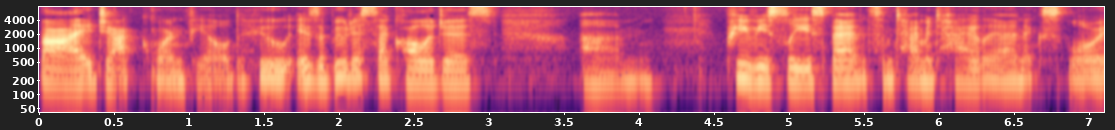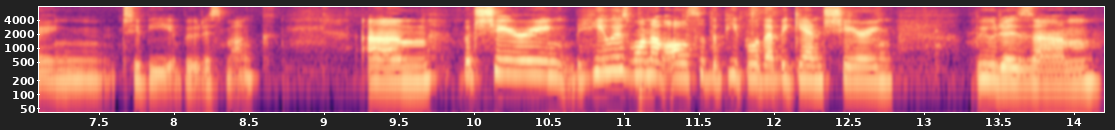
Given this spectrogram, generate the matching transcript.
by Jack Kornfield, who is a Buddhist psychologist. Um, previously spent some time in Thailand exploring to be a Buddhist monk. Um, but sharing, he was one of also the people that began sharing Buddhism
